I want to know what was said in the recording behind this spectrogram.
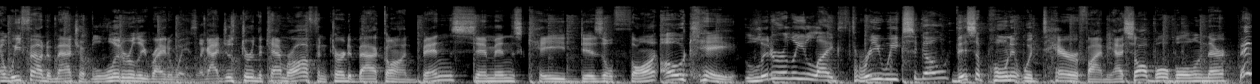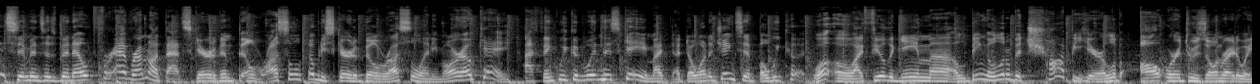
and we found a matchup literally right away. It's like I just turned the camera off and turned it back on. Ben Simmons, K Dizzle Thought. Okay, literally like three weeks ago, this opponent would terrify me. I saw Bol Bol in there. Ben Simmons has been out forever. I'm not that scared of him. Bill Russell, nobody's scared of Bill Russell anymore. Okay, I think we could win this game. I, I don't want to jinx it, but we could. Whoa, oh, I feel the game uh, being a little bit choppy here. A little bit, oh, we're into a zone right away.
